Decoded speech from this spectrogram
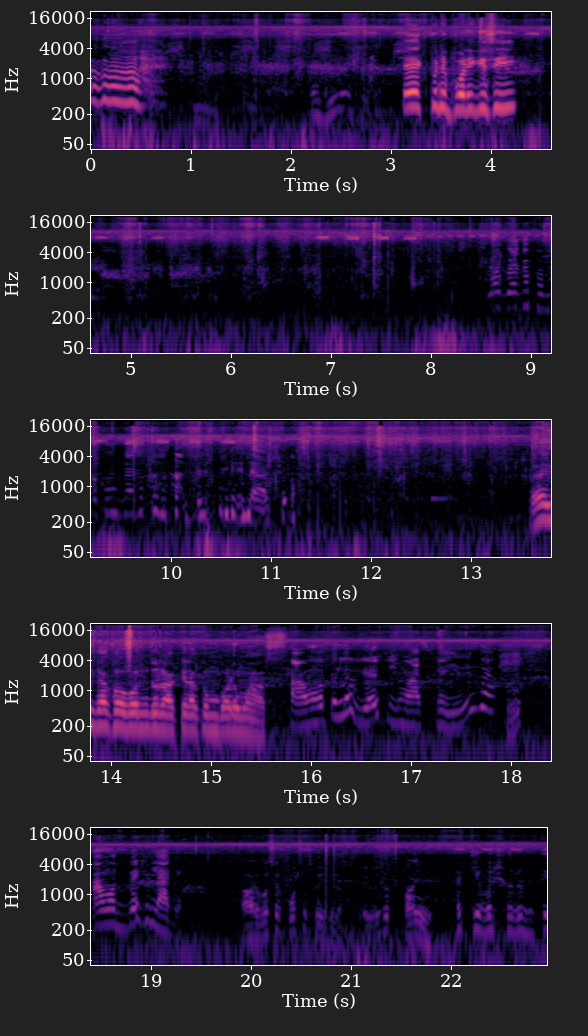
আহ, এক্ষুনি পড়ে গেছি তো এই দেখো বন্ধুরা কীরকম বড় মাছ আমার তোলো বেশি মাছ পেয়ে আমার বেশি লাগে আর বছর প্রচুর হয়েছিল এই বছর পাইনি কেবল শুরু হতে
